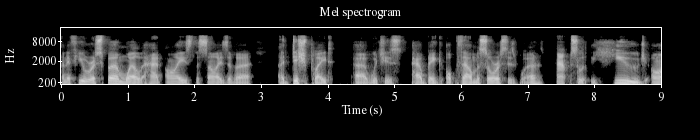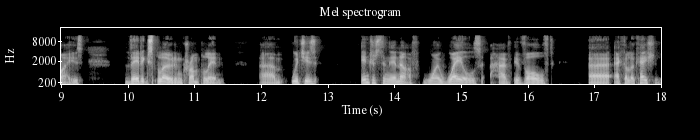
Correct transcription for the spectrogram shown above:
and if you were a sperm whale that had eyes the size of a a dish plate, uh, which is how big ophthalmosauruses were, absolutely huge eyes, they'd explode and crumple in, um, which is interestingly enough why whales have evolved uh, echolocation.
